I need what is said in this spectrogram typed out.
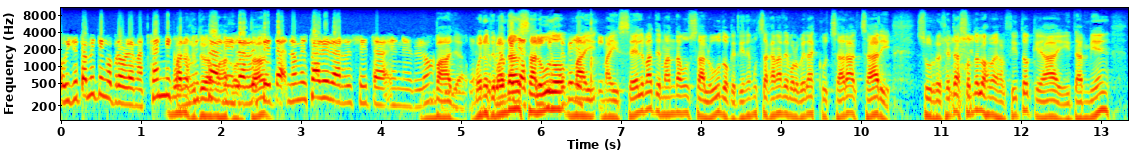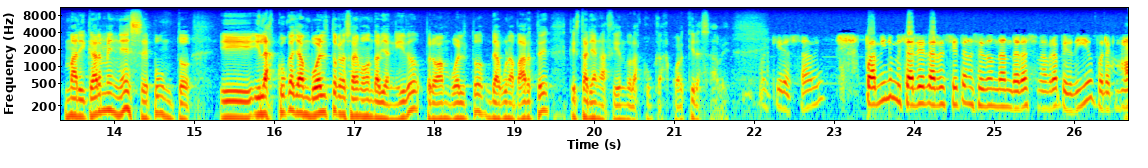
Hoy yo también tengo problemas técnicos, Bueno, no me sale la receta, no me sale la receta en el blog. Vaya, Ya, bueno, te creo manda que un ya sí, sí. Maiselva te manda un saludo, que tiene muchas ganas de volver a escuchar a Chari. Sus recetas son de los mejorcitos que hay. Y también Mari Carmen S. Punto. Y, y las cucas ya han vuelto, que no sabemos dónde habían ido, pero han vuelto de alguna parte. ¿Qué estarían haciendo las cucas? Cualquiera sabe. Cualquiera sabe. Pues a mí no me sale la receta, no sé dónde andará, se me habrá perdido por aquí. anda.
